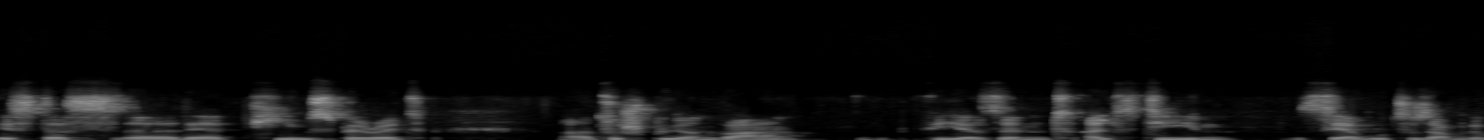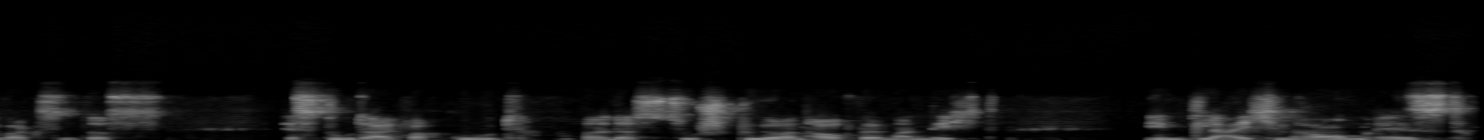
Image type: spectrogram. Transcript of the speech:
ist, dass äh, der Team Spirit äh, zu spüren war. Wir sind als Team sehr gut zusammengewachsen. Das, es tut einfach gut, äh, das zu spüren, auch wenn man nicht im gleichen Raum ist.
